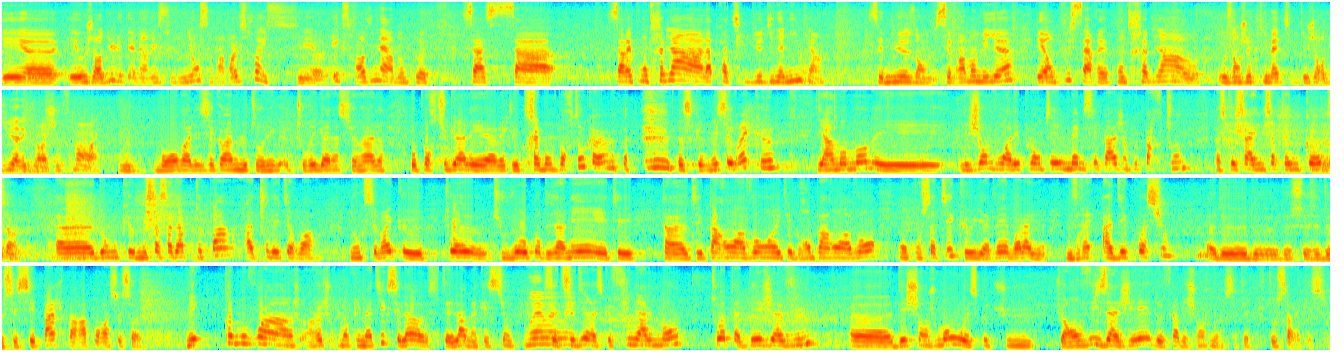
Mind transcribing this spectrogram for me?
Et, euh, et aujourd'hui, le Cabernet Sauvignon, c'est la Rolls-Royce. C'est extraordinaire. Donc ça, ça ça répond très bien à la pratique biodynamique. C'est mieux, c'est vraiment meilleur. Et en plus, ça répond très bien aux, enjeux climatiques d'aujourd'hui avec le réchauffement. Mm. Bon, on va laisser quand même le Touriga national au Portugal et avec les très bons Porto quand même. Que, mais c'est vrai qu'il y a un moment, les, les gens vont aller planter le même cépage un peu partout parce que ça a une certaine cote. Euh, donc, mais ça ne s'adapte pas à tous les terroirs. Donc c'est vrai que toi, tu vois au cours des années, et tes, parents avant et tes grands-parents avant ont constaté qu'il y avait voilà, une, vraie adéquation euh, de, ces cépages par rapport à ce sol. Mais comme on voit un, réchauffement climatique, c'est là, c'était là ma question. c'est de se dire, est-ce que finalement, toi, tu as déjà vu euh, des changements ou est-ce que tu, as envisagé de faire des changements? C'était plutôt ça la question.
